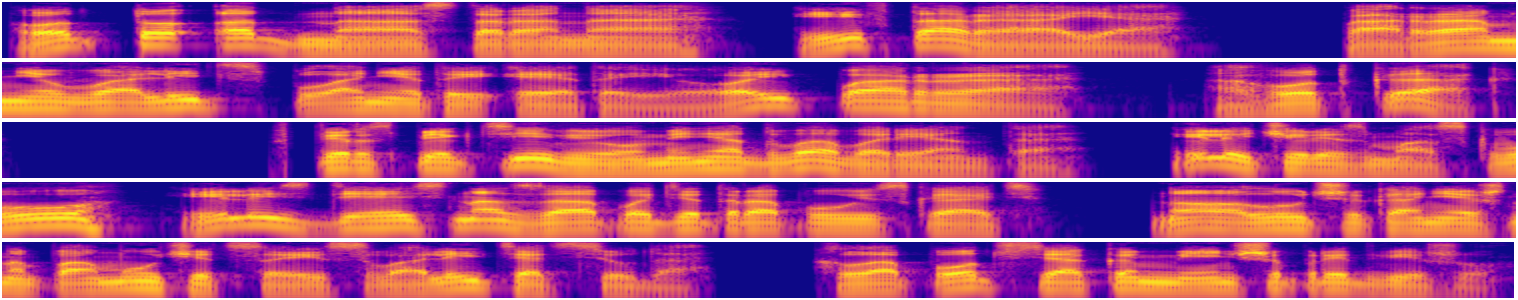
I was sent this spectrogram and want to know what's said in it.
Вот то одна сторона, и вторая. Пора мне валить с планетой этой, ой, пора. А вот как? В перспективе у меня два варианта. Или через Москву, или здесь, на западе, тропу искать. Но лучше, конечно, помучиться и свалить отсюда. Хлопот всяко меньше предвижу.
